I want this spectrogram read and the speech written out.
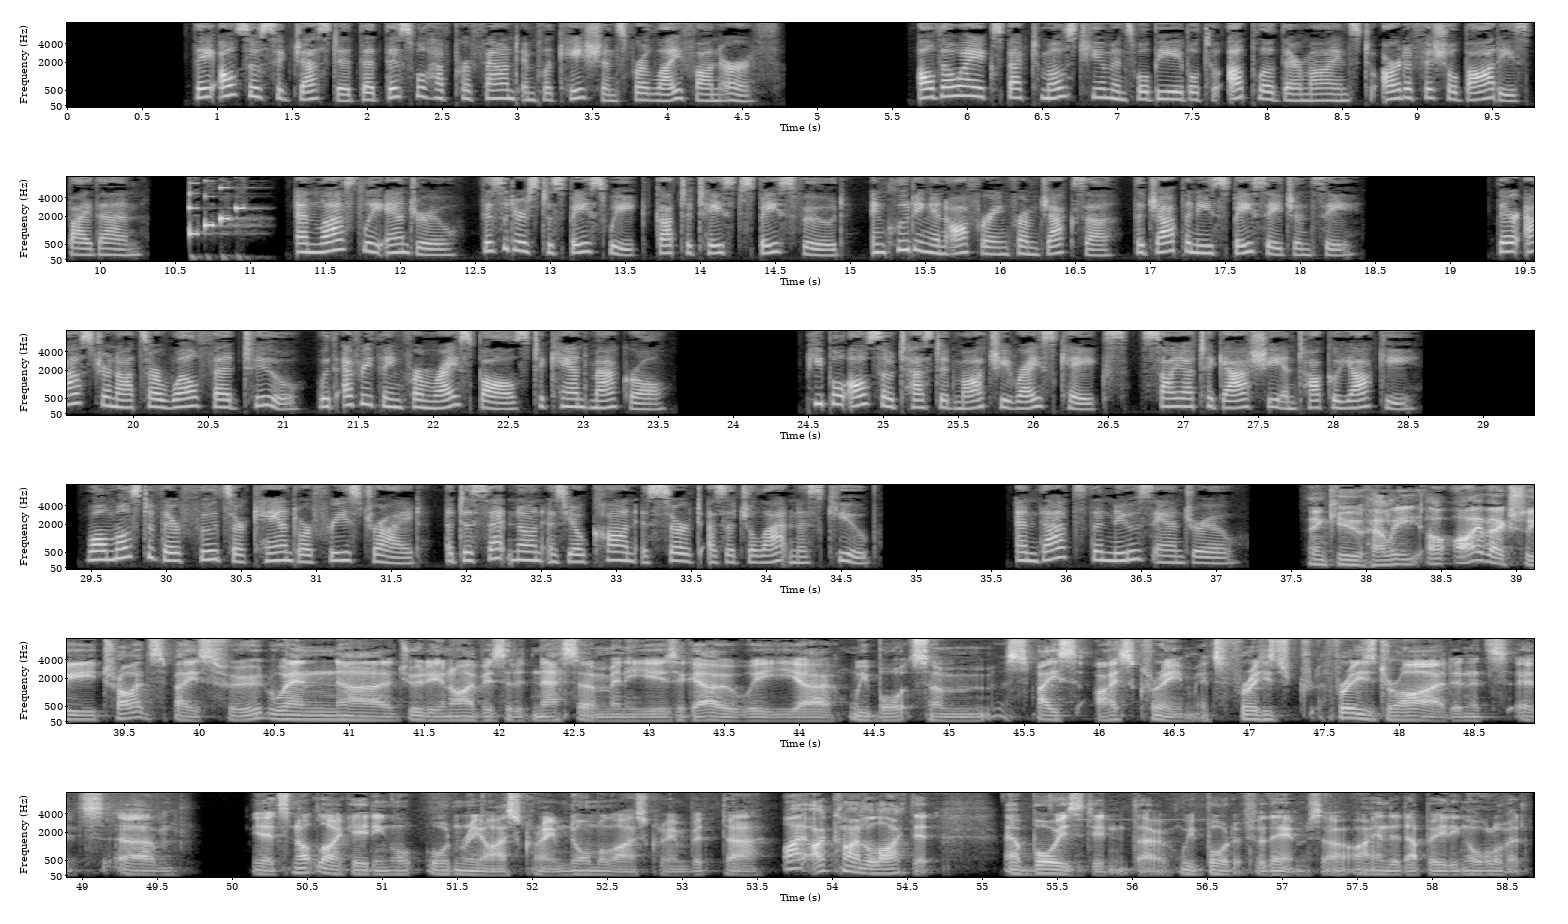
They also suggested that this will have profound implications for life on Earth. Although I expect most humans will be able to upload their minds to artificial bodies by then. And lastly, Andrew, visitors to Space Week got to taste space food, including an offering from JAXA, the Japanese space agency. Their astronauts are well fed too, with everything from rice balls to canned mackerel. People also tested mochi rice cakes, saya tagashi and takoyaki. While most of their foods are canned or freeze-dried, a dessert known as yokan is served as a gelatinous cube. And that's the news, Andrew. Thank you, Halley. I've actually tried space food. When uh, Judy and I visited NASA many years ago, we uh, we bought some space ice cream. It's freeze freeze dried, and it's it's um, yeah, it's not like eating ordinary ice cream, normal ice cream. But uh, I, I kind of liked it. Our boys didn't, though. We bought it for them, so I ended up eating all of it.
